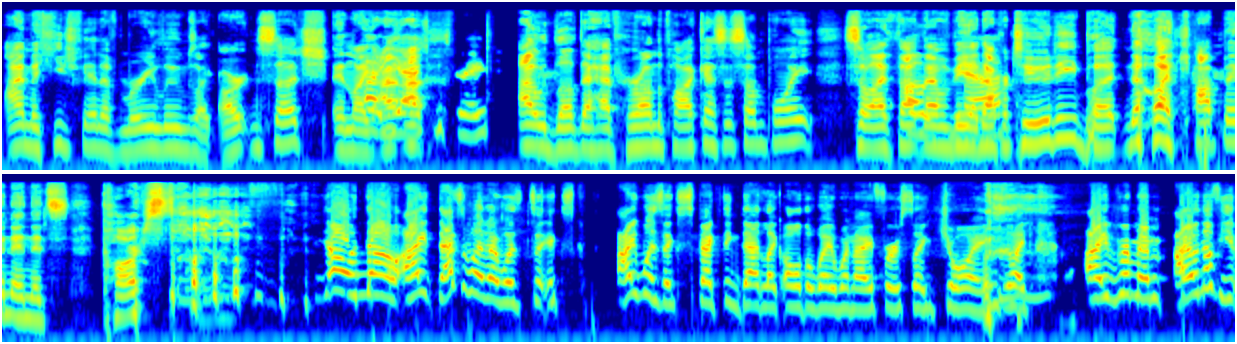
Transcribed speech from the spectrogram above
I'm a huge fan of Marie Loom's like art and such, and like oh, I, yeah, I, she's great. I would love to have her on the podcast at some point. So I thought Oh, that would be an opportunity, but no, I hop in and it's car stuff. No, no, I that's what I was ex- I was expecting that like all the way when I first like joined. Like I remember I don't know if you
